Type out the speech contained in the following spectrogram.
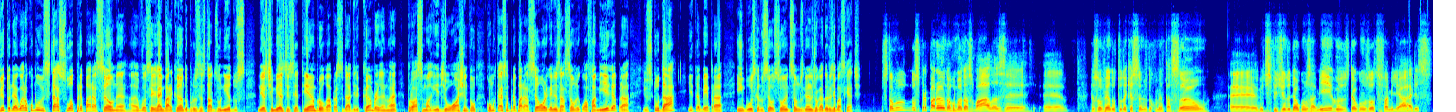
Vitor, e agora como está a sua preparação, né? Ah, você já embarcando para os Estados Unidos neste mês de setembro, lá para a cidade de Cumberland, não é? Próximo ali de Washington. Como está essa preparação, organização com a família para estudar e também para ir em busca do seu sonho de ser um dos grandes jogadores de basquete? Estamos nos preparando, arrumando as malas, é, é, resolvendo toda a questão de documentação, é, me despedindo de alguns amigos, de alguns outros familiares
